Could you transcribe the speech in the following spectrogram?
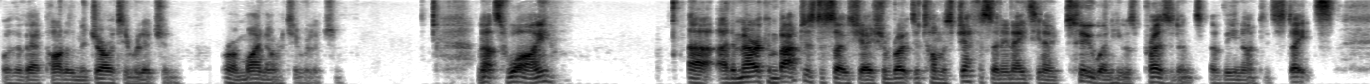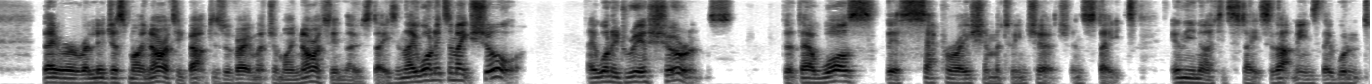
whether they're part of the majority religion or a minority religion. And that's why uh, an American Baptist Association wrote to Thomas Jefferson in 1802 when he was president of the United States. They were a religious minority. Baptists were very much a minority in those days, and they wanted to make sure, they wanted reassurance that there was this separation between church and state in the United States. So that means they wouldn't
